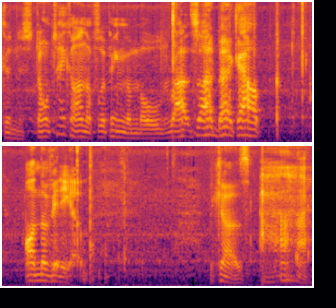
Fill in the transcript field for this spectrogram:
goodness, don't take on the flipping the mold right side back out on the video. Because, ah,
